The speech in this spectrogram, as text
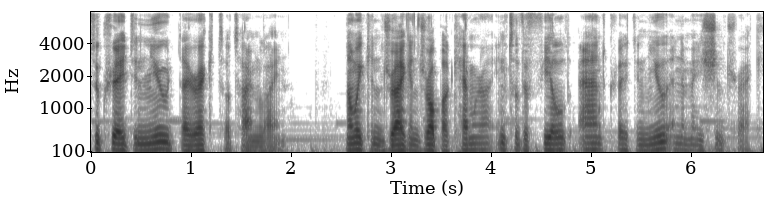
to create a new director timeline. Now we can drag and drop our camera into the field and create a new animation track.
